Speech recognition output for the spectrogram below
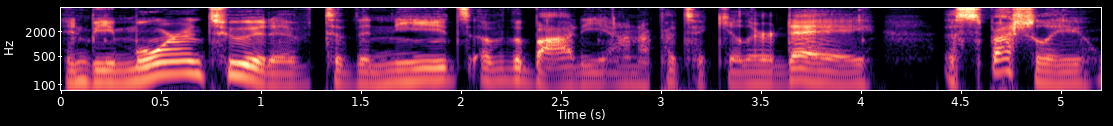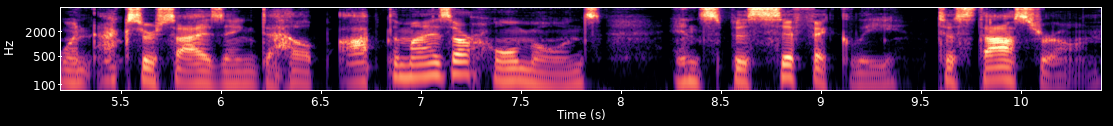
and be more intuitive to the needs of the body on a particular day, especially when exercising to help optimize our hormones and specifically testosterone.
